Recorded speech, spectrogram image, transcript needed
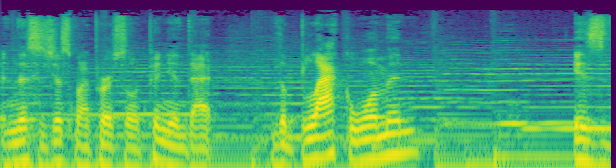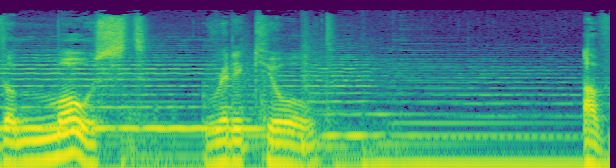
and this is just my personal opinion, that the black woman is the most ridiculed of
